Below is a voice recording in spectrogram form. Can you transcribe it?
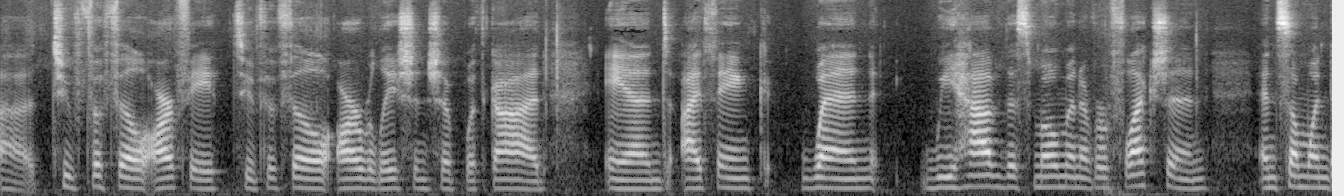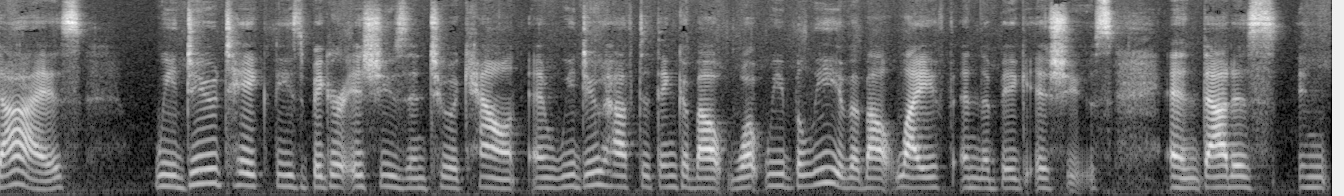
uh, to fulfill our faith, to fulfill our relationship with God. And I think when we have this moment of reflection and someone dies, we do take these bigger issues into account and we do have to think about what we believe about life and the big issues. And that is in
